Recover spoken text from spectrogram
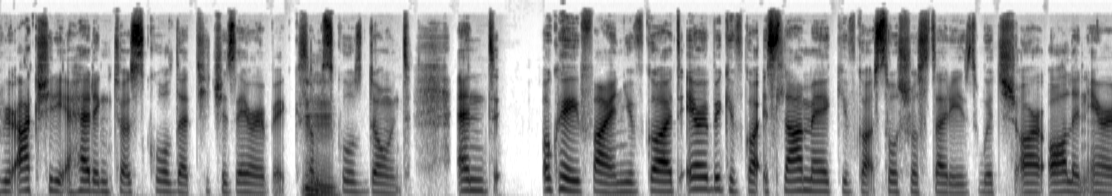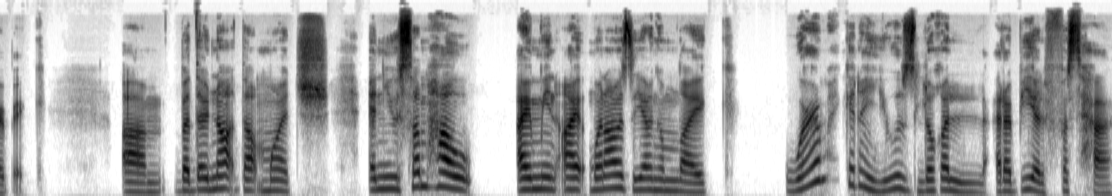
you're actually heading to a school that teaches Arabic. Some Mm. schools don't. And okay, fine. You've got Arabic, you've got Islamic, you've got social studies, which are all in Arabic. Um, but they're not that much. And you somehow, I mean, I when I was young, I'm like, where am I gonna use اللغة العربية الفصحى?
